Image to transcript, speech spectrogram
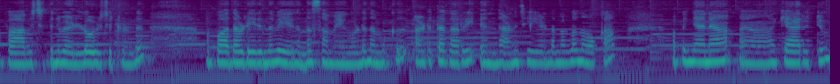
അപ്പോൾ ആവശ്യത്തിന് വെള്ളം ഒഴിച്ചിട്ടുണ്ട്. അപ്പോൾ അതവിടെ ഇരുന്ന് വേകുന്ന സമയം കൊണ്ട് നമുക്ക് അടുത്ത കറി എന്താണ് ചെയ്യേണ്ടതെന്നുള്ളത് നോക്കാം. അപ്പം ഞാൻ ആ ക്യാരറ്റും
